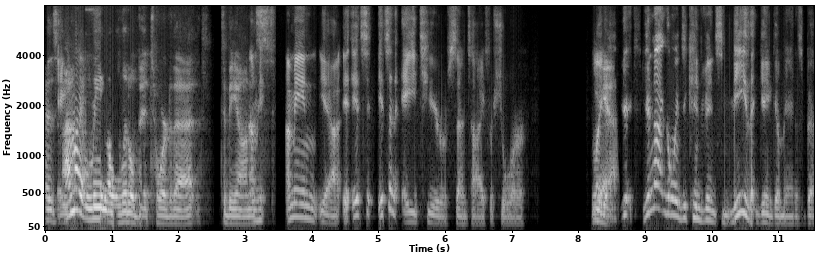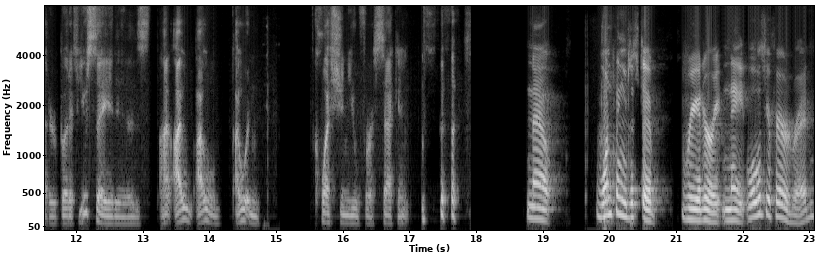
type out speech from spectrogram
'Cause Eight. I might lean a little bit toward that, to be honest. I mean, yeah, it, it's it's an A tier Sentai for sure. Like, Yeah. you're, you're not going to convince me that Ginga Man is better, but if you say it is, I I I will I wouldn't question you for a second. Now, one thing just to reiterate, Nate, what was your favorite red?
